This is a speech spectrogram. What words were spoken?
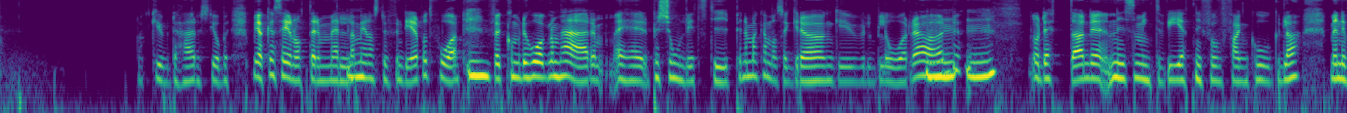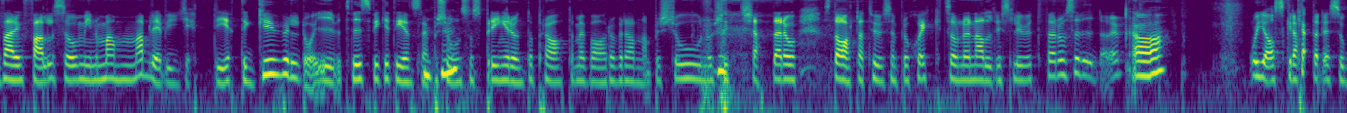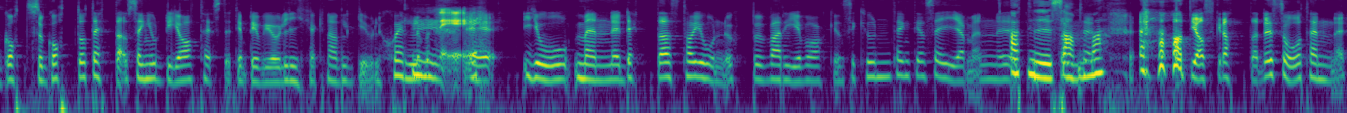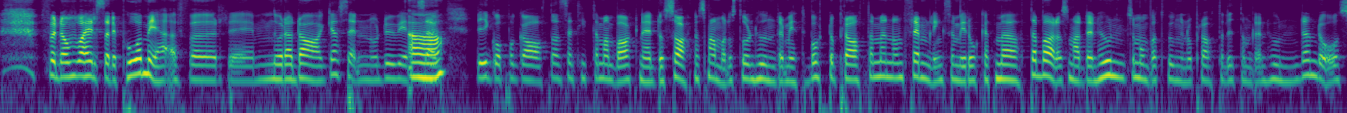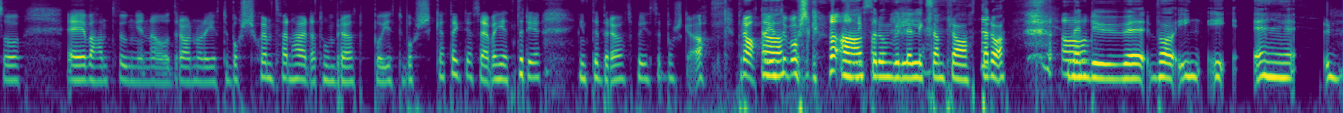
Åh gud det här är så jobbigt. Men jag kan säga något däremellan Mm. medan du funderar på tvåan. Mm. För kommer du ihåg de här eh, personlighetstyperna? Man kan vara så grön, gul, blå, röd. Mm, mm. Och detta, det, ni som inte vet, ni får fan googla. Men i varje fall så min mamma blev ju jätte, jättegul då givetvis, vilket är en sån här Mhm. person som springer runt och pratar med var och varannan person och chitchattar och startar tusen projekt som den aldrig slutför och så vidare. Ja. Och jag skrattade så gott, så gott åt detta. Sen gjorde jag testet, jag blev ju lika knallgul själv. Nej. Jo, men detta tar ju hon upp varje vaken sekund tänkte jag säga. Men, eh, Att ni är samma. att jag skrattade så åt henne. För de var hälsade på mig här för eh, några dagar sedan och du vet Ja. så här, vi går på gatan, sen tittar man bak när då saknas mamma, då står hon 100 meter bort och pratar med någon främling som vi råkat möta bara som hade en hund som hon var tvungen att prata lite om den hunden då och så eh, var han tvungen att dra några göteborgsskämt för han hörde att hon bröt på göteborgska tänkte jag säga, vad heter det? Inte bröt på göteborgska, ja, prata Ja. göteborgska. Ja, så de ville liksom prata då. Ja. Men du eh, var in i... Eh,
